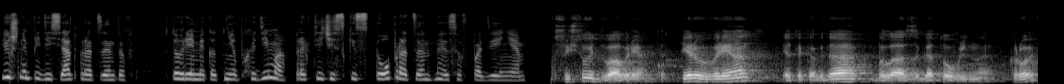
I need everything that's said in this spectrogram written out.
лишь на 50%, в то время как необходимо практически стопроцентное совпадение. Существует два варианта. Первый вариант – это когда была заготовлена кровь,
